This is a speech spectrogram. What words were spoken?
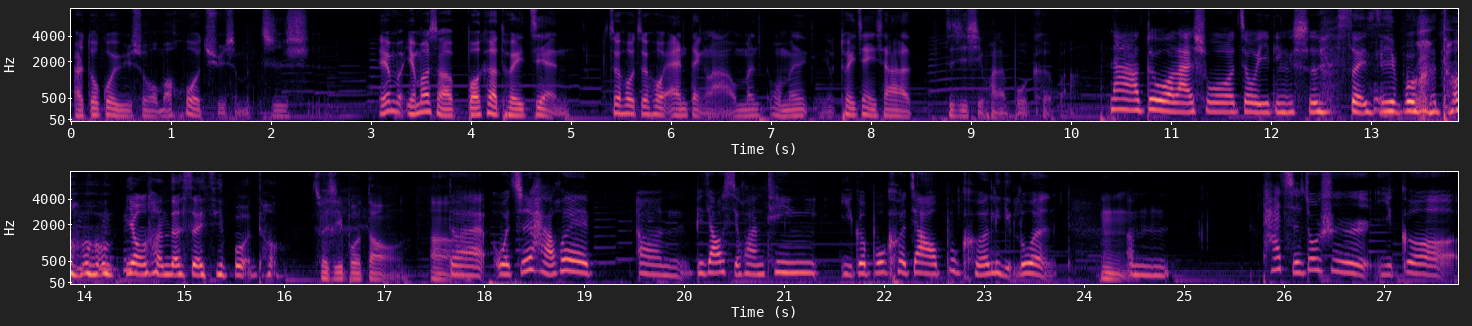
而多过于说我们获取什么知识。有没有有没有什么博客推荐？最后最后 ending 啦，我们我们推荐一下自己喜欢的播客吧。那对我来说，就一定是随机波动，永恒的随机波动。随机波动，嗯，对我其实还会，嗯，比较喜欢听一个播客叫《不可理论》，嗯嗯，它其实就是一个。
